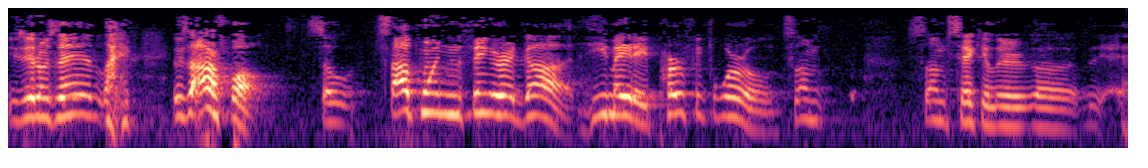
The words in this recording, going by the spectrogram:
You see what I'm saying? Like, it was our fault. So stop pointing the finger at God. He made a perfect world. Some, some secular, uh,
